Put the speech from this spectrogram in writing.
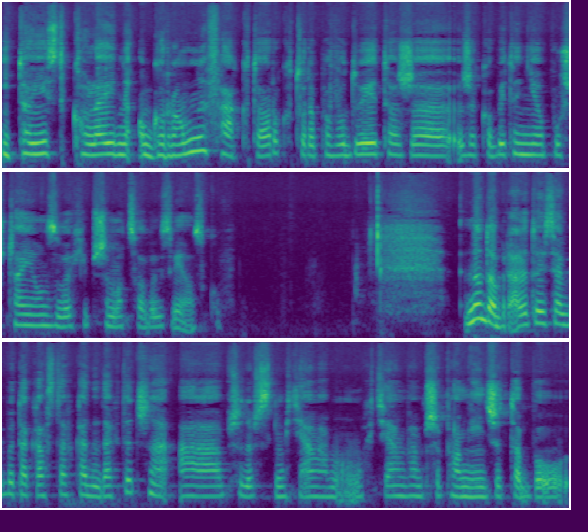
I to jest kolejny ogromny faktor, który powoduje to, że, że kobiety nie opuszczają złych i przemocowych związków. No dobra, ale to jest jakby taka wstawka dydaktyczna, a przede wszystkim chciałam Wam, chciałam wam przypomnieć, że to był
